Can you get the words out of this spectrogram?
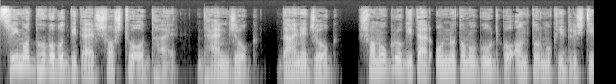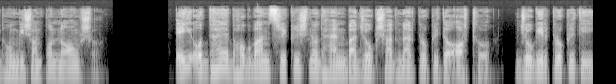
শ্রীমদ্ভগবদ্গীতায়ের ষষ্ঠ অধ্যায় ধ্যান যোগ দায়নে যোগ সমগ্র গীতার অন্যতম গূঢ় ও অন্তর্মুখী দৃষ্টিভঙ্গি সম্পন্ন অংশ। এই অধ্যায়ে ভগবান শ্রীকৃষ্ণ ধ্যান বা যোগ সাধনার প্রকৃত অর্থ, যোগীর প্রকৃতি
